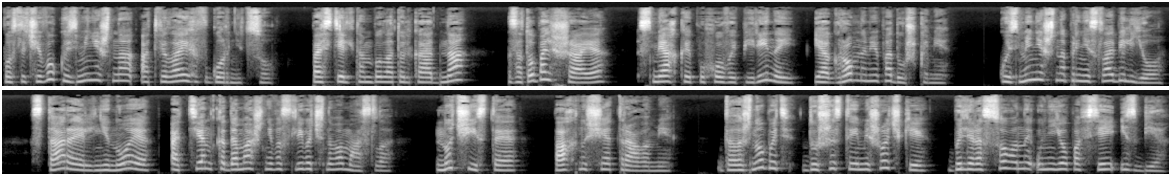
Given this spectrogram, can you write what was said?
после чего Кузьминишна отвела их в горницу. Постель там была только одна, зато большая, с мягкой пуховой периной и огромными подушками. Кузьминишна принесла белье, старое, льняное, оттенка домашнего сливочного масла, но чистое, пахнущее травами. Должно быть, душистые мешочки были рассованы у нее по всей избе.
